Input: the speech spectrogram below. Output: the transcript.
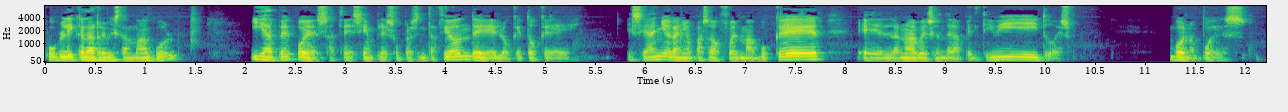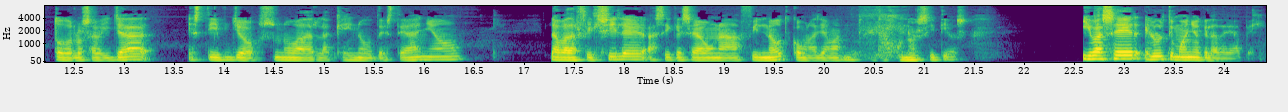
publica la revista Macworld. Y Apple pues hace siempre su presentación de lo que toque ese año. El año pasado fue el MacBook Air, eh, la nueva versión del Apple TV y todo eso. Bueno, pues todos lo sabéis ya. Steve Jobs no va a dar la keynote este año. La va a dar Phil Schiller, así que sea una Phil Note, como la llaman en algunos sitios. Y va a ser el último año que la dé Apple.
